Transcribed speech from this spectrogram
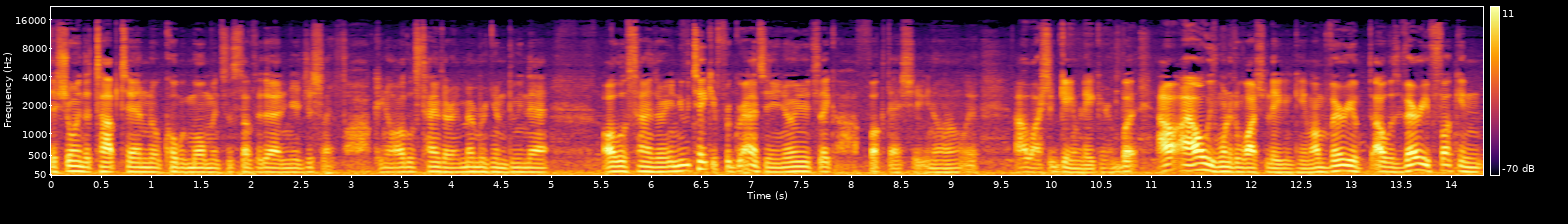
they're showing the top 10 you know, Kobe moments and stuff like that, and you're just like, fuck, you know, all those times I remember him doing that, all those times, and you take it for granted, you know, and it's like, oh, fuck that shit, you know. I watched the game Laker, but I, I always wanted to watch the Laker game. I'm very, I was very fucking.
